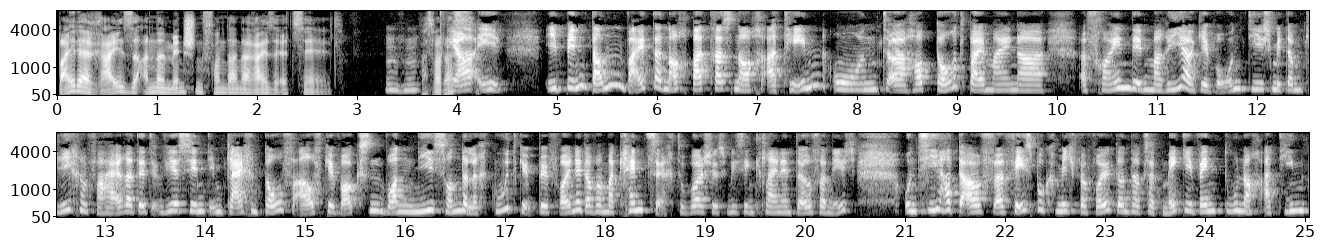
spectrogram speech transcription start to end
bei der Reise anderen Menschen von deiner Reise erzählt. Mhm. Was war das? Ja, ich, ich bin dann weiter nach Patras, nach Athen und äh, habe dort bei meiner Freundin Maria gewohnt. Die ist mit einem Griechen verheiratet. Wir sind im gleichen Dorf aufgewachsen, waren nie sonderlich gut befreundet, aber man kennt sich. Du weißt es, wie es in kleinen Dörfern ist. Und sie hat auf äh, Facebook mich verfolgt und hat gesagt, Maggie, wenn du nach Athen,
